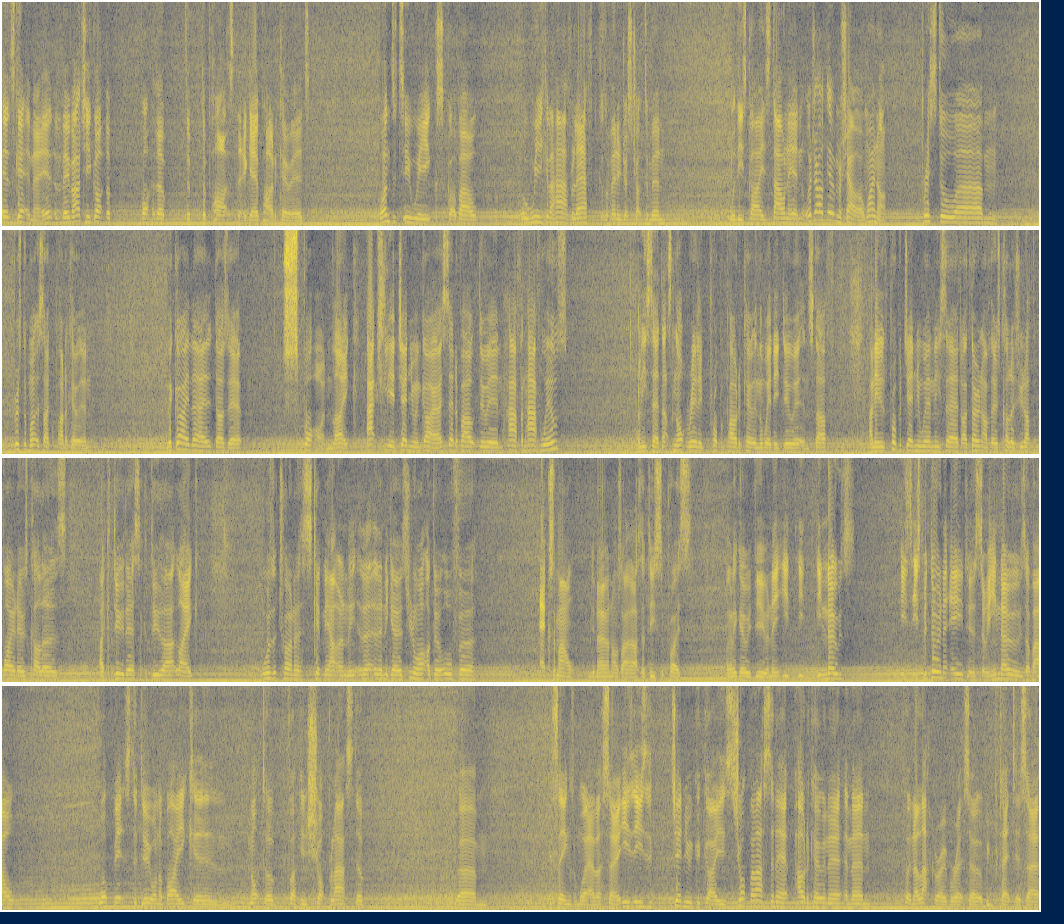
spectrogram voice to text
it's getting there. It, they've actually got the, the, the, the parts that are getting powder coated. One to two weeks, got about a week and a half left because I've only just chucked them in with these guys down in, which I'll give them a shout out, why not? Bristol, um, Bristol Motorcycle Powder Coating. The guy there does it spot on. Like actually a genuine guy. I said about doing half and half wheels and he said that's not really proper powder coating the way they do it and stuff. And he was proper genuine. He said I don't have those colors you'd have to buy those colors I could do this. I could do that. Like wasn't trying to skip me out. And, he, and then he goes you know what? I'll do it all for X amount you know? And I was like that's a decent price. I'm gonna go with you. And he, he, he knows he's, he's been doing it ages so he knows about what bits to do on a bike and not to fucking shot blast the um, things and whatever. So he's, he's a genuine good guy. He's shot blasting it, powder coating it, and then putting a lacquer over it so it'll be protected. So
